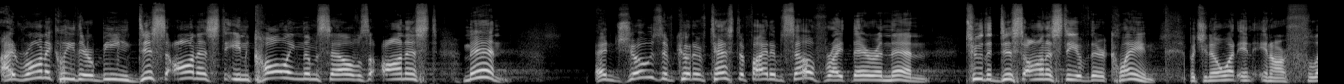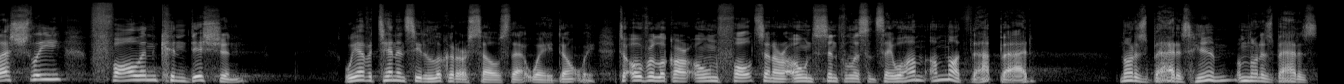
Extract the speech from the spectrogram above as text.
Ironically, they're being dishonest in calling themselves honest men. And Joseph could have testified himself right there and then to the dishonesty of their claim. But you know what? In, in our fleshly, fallen condition, we have a tendency to look at ourselves that way, don't we? To overlook our own faults and our own sinfulness and say, well, I'm, I'm not that bad. I'm not as bad as him. I'm not as bad as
